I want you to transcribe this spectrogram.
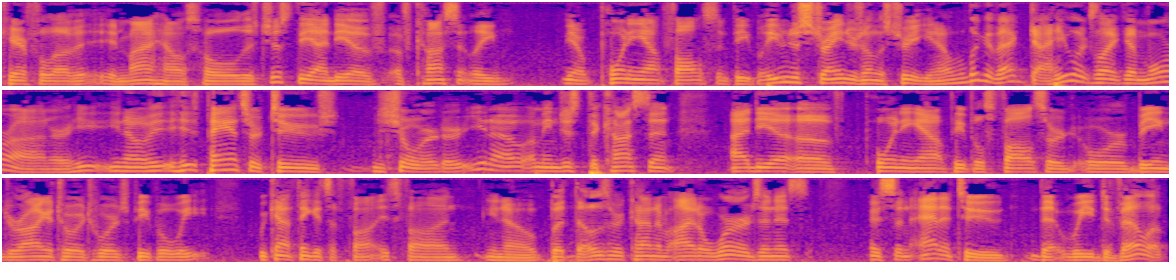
careful of in my household is just the idea of, of constantly, you know, pointing out faults in people, even just strangers on the street. You know, look at that guy; he looks like a moron, or he, you know, his pants are too sh- short, or you know, I mean, just the constant idea of pointing out people's faults or or being derogatory towards people. We we kind of think it's a fun, it's fun, you know, but those are kind of idle words, and it's it's an attitude that we develop,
